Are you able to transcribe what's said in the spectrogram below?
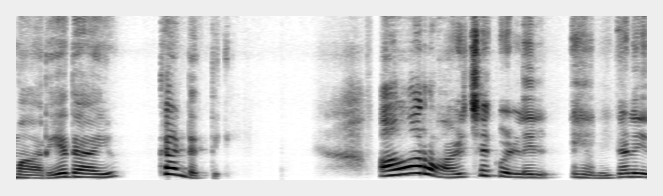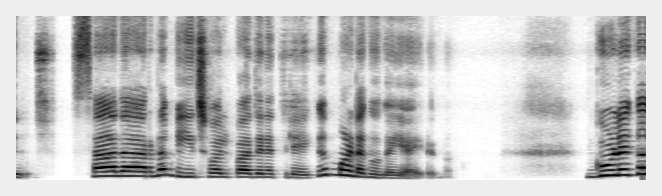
മാറിയതായും കണ്ടെത്തി. ആറാഴ്ചക്കുള്ളിൽ എലികളിൽ സാധാരണ ബീജോത്പാദനത്തിലേക്ക് മടങ്ങുകയായിരുന്നു. ഗുളിക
